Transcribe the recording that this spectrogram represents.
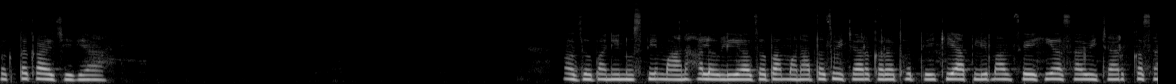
फक्त काळजी घ्या. आजोबांनी नुसती मान हलवली. आजोबा मनातच विचार करत होते की आपली माणसेही असा विचार कसा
